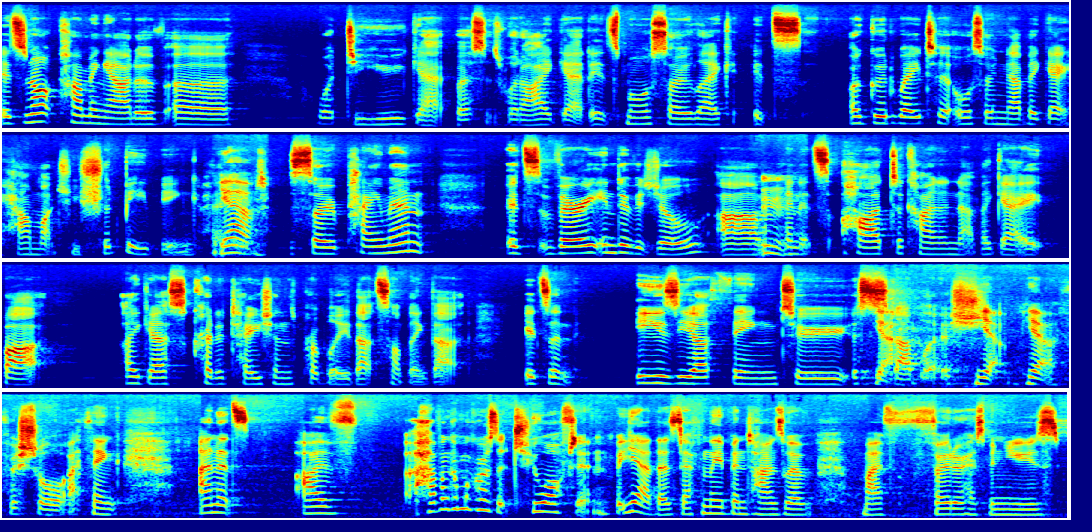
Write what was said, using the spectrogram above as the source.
it's not coming out of a what do you get versus what I get. It's more so like it's a good way to also navigate how much you should be being paid. Yeah. So payment, it's very individual um, Mm. and it's hard to kind of navigate. But I guess accreditation is probably that's something that it's an easier thing to establish. Yeah, yeah, for sure. I think, and it's I've I haven't come across it too often, but yeah, there's definitely been times where my photo has been used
